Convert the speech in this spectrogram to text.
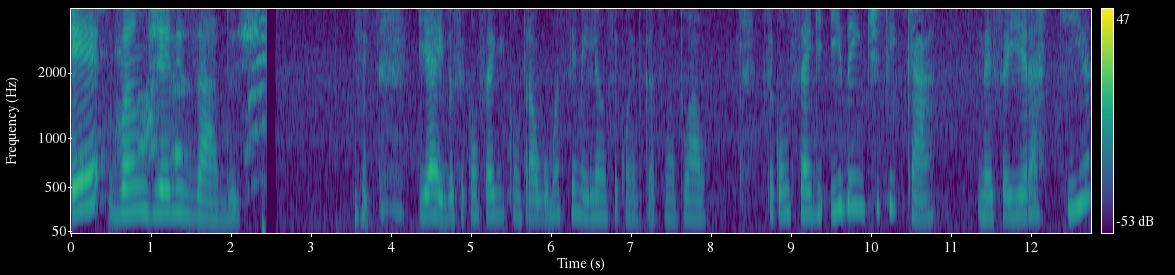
evangelizados. e aí, você consegue encontrar alguma semelhança com a educação atual? Você consegue identificar nessa hierarquia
